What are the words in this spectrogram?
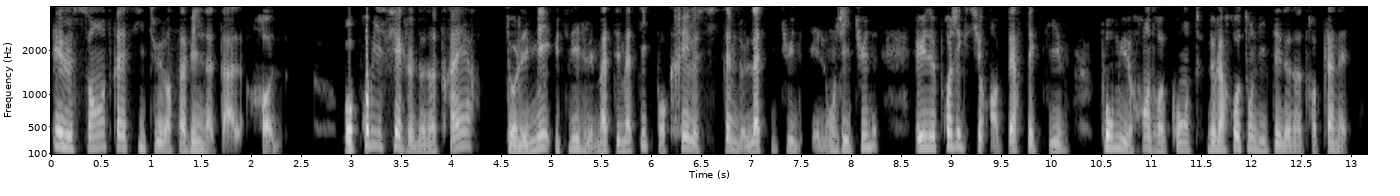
Et le centre est situé dans sa ville natale, Rhodes. Au premier siècle de notre ère, Ptolémée utilise les mathématiques pour créer le système de latitude et longitude et une projection en perspective pour mieux rendre compte de la rotondité de notre planète.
